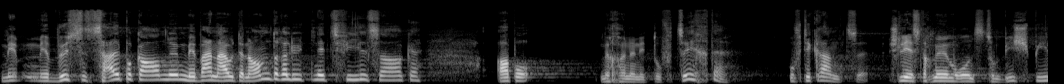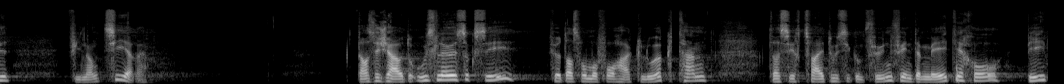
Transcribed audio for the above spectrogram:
Wir, wir wissen es selber gar nicht mehr. Wir wollen auch den anderen Leuten nicht zu viel sagen. Aber wir können nicht darauf verzichten, auf die Grenzen. Schließlich müssen wir uns zum Beispiel finanzieren. Das ist auch der Auslöser für das, was wir vorher geschaut haben, dass ich 2005 in den Medien gekommen bin.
